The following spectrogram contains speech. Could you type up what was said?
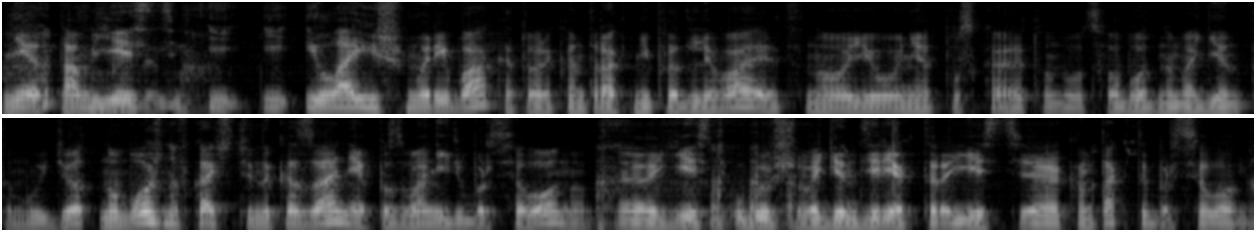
Нет, там есть и, и, и Лаиш Мариба, который контракт не продлевает, но его не отпускают, он вот свободным агентом уйдет. Но можно в качестве наказания позвонить в Барселону. Э, есть у бывшего гендиректора есть э, контакты Барселоны.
